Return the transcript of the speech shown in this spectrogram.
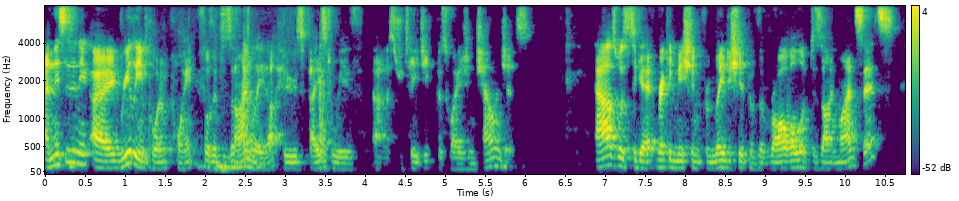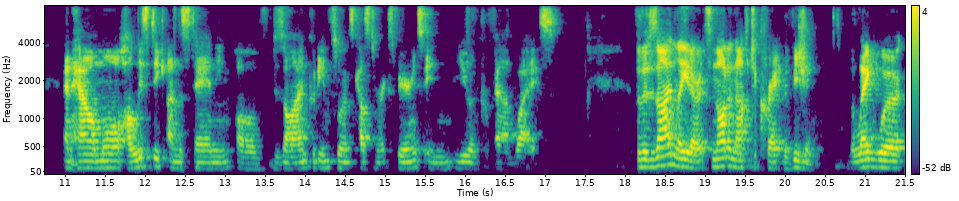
And this is an, a really important point for the design leader who's faced with uh, strategic persuasion challenges. Ours was to get recognition from leadership of the role of design mindsets and how a more holistic understanding of design could influence customer experience in new and profound ways. For the design leader, it's not enough to create the vision the legwork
